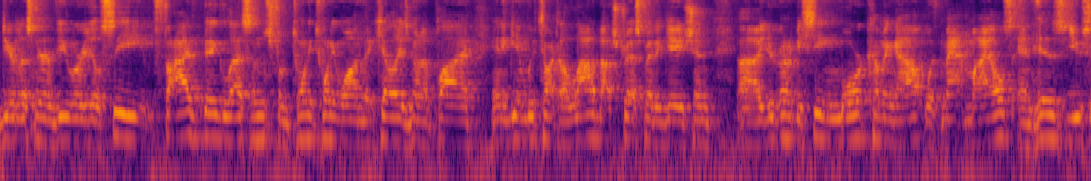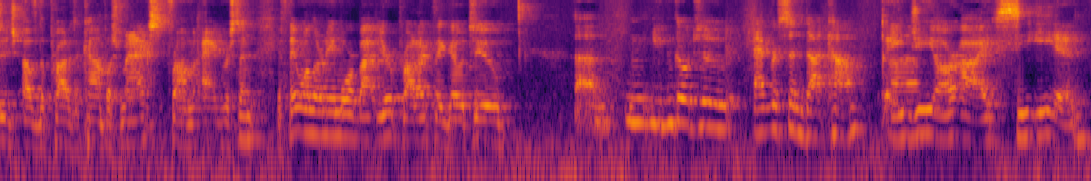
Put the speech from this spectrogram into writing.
dear listener and viewer, you'll see five big lessons from 2021 that Kelly is going to apply. And again, we've talked a lot about stress mitigation. Uh, you're going to be seeing more coming out with Matt Miles and his usage of the product Accomplish Max from Agricen. If they want to learn any more about your product, they go to Um, you can go to agricen.com. A G R I C E N.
